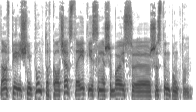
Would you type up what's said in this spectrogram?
Там в перечне пунктов Колчак стоит, если не ошибаюсь, шестым пунктом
